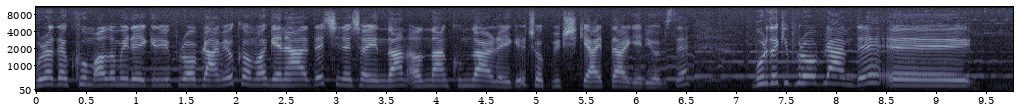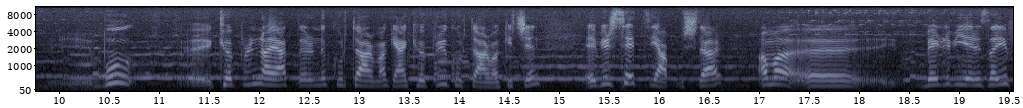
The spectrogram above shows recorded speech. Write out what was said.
Burada kum alımı ile ilgili bir problem yok ama genelde Çine Çayı'ndan alınan kumlarla ilgili çok büyük şikayetler geliyor bize. Buradaki problem de e, bu e, köprünün ayaklarını kurtarmak yani köprüyü kurtarmak için e, bir set yapmışlar. Ama e, belli bir yeri zayıf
